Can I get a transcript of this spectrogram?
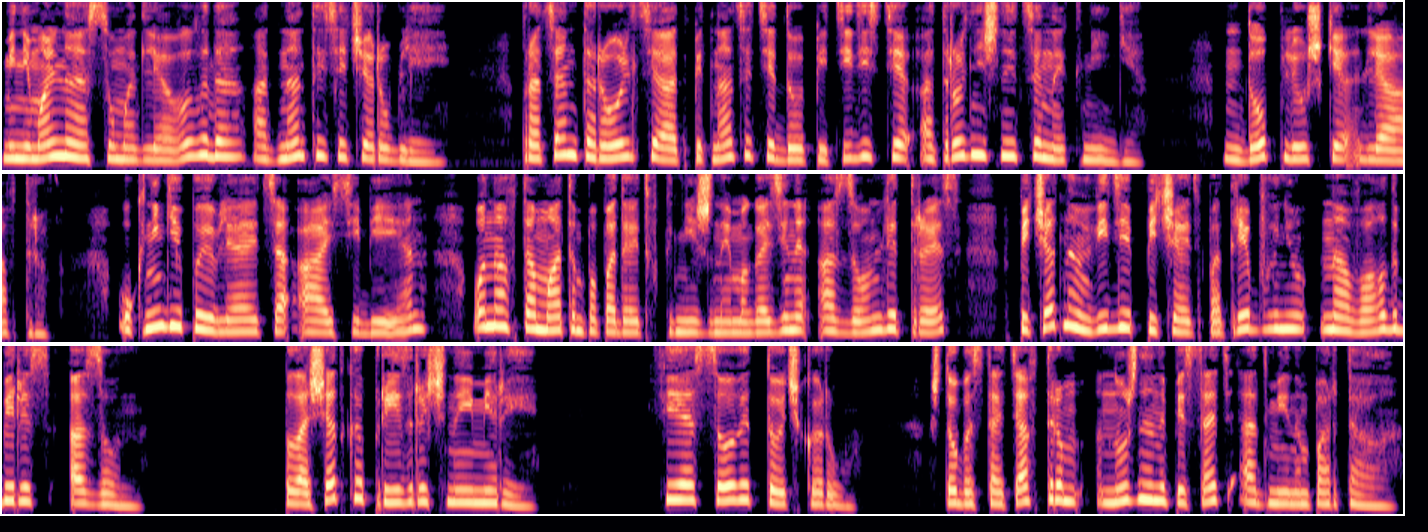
Минимальная сумма для вывода — 1000 рублей. Проценты роялти от 15 до 50 от розничной цены книги. До плюшки для авторов. У книги появляется ICBN, он автоматом попадает в книжные магазины Озон Литрес, в печатном виде печать по требованию на Wildberries Озон. Площадка «Призрачные миры» fiasovet.ru. Чтобы стать автором, нужно написать админом портала.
